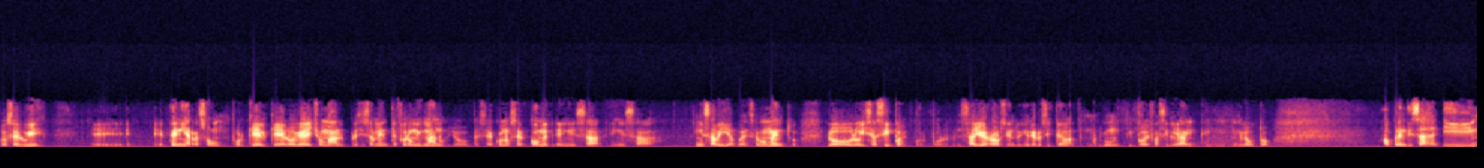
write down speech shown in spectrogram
José Luis eh, tenía razón, porque el que lo había hecho mal precisamente fueron mis manos. Yo empecé a conocer Comet en esa, en esa, en esa vía, pues en ese momento. Lo, lo hice así, pues, por, por ensayo y error, siendo ingeniero de sistema, algún tipo de facilidad en, el auto aprendizaje y,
